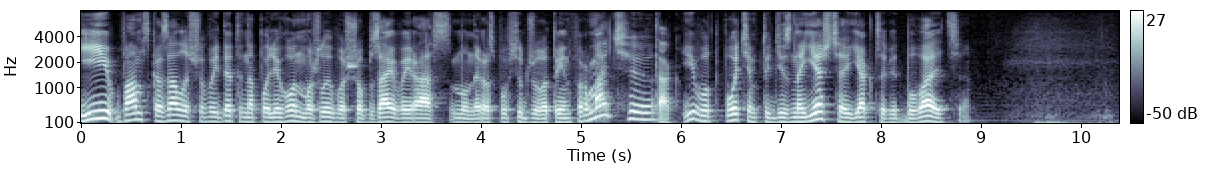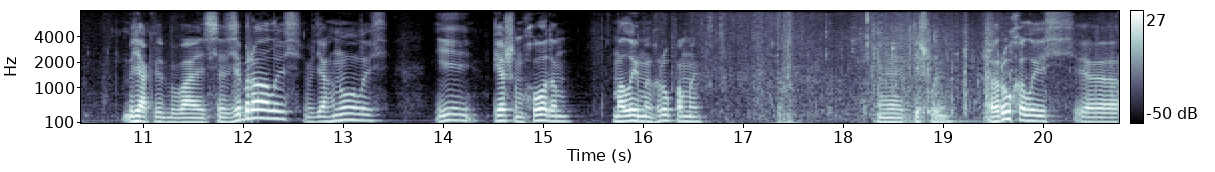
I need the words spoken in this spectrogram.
І вам сказали, що ви йдете на полігон, можливо, щоб зайвий раз ну, не розповсюджувати інформацію. Так. І от потім ти дізнаєшся, як це відбувається. Як відбувається? Зібрались, вдягнулись і пішим ходом, малими групами е, пішли. Рухались, е,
